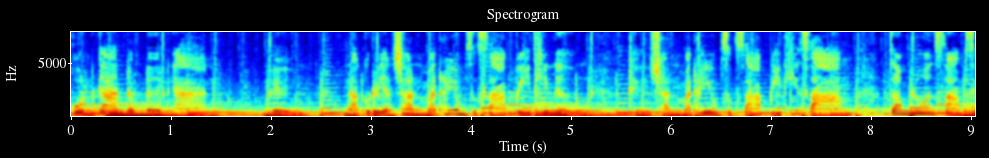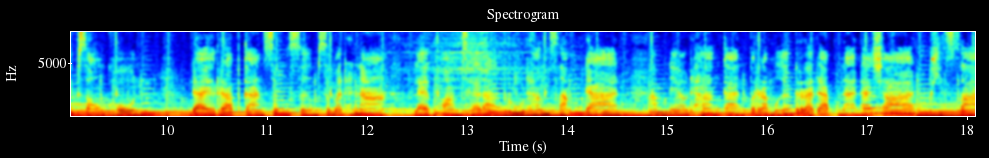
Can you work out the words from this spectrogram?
ผลการดำเนินงาน 1. นักเรียนชั้นมัธยมศึกษาปีที่ 1 ถึงชั้นมัธยมศึกษาปีที่ 3จำนวน 32 คน ได้รับการส่งเสริมสมรรถนะ และความฉลาดรู้ทั้ง 3 ด้านตามแนวทางการประเมินระดับนานาชาติ พิซซ่า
